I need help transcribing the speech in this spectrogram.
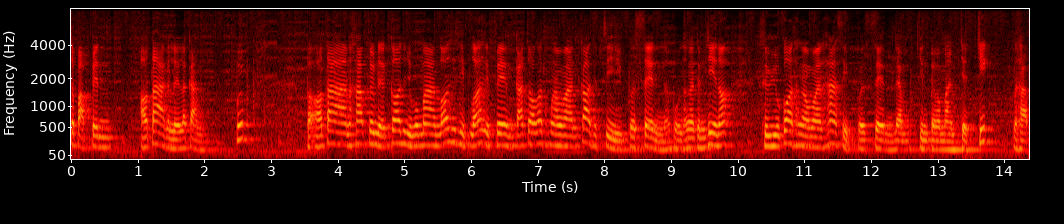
จะปรับเป็นอัลต้ากันเลยละกันปุ๊บ ปรับอัลต้านะครับเฟรมเรทก็จะอยู่ประมาณ 140 150 เฟรม การ์ดจอก็ทำงานประมาณ 94%นะผมทำงานเต็มที่เนาะ CPU ก็ทำงานประมาณ 50%แรมกินไปประมาณ7กิกนะครับ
